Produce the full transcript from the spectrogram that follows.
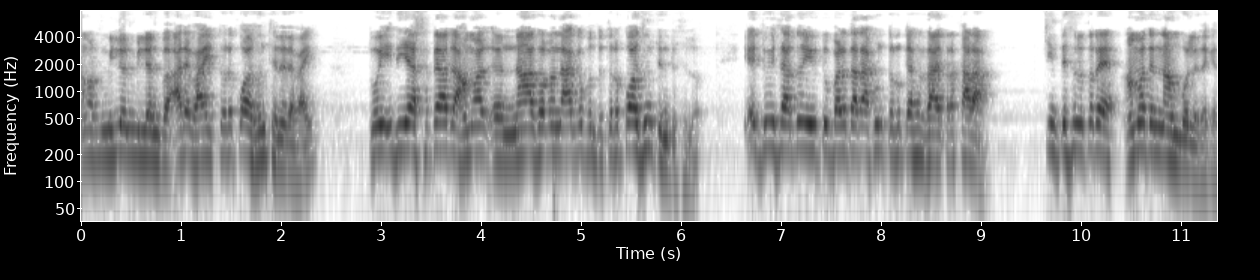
আমার মিলিয়ন মিলিয়ন আরে ভাই, তোরে কয়জন চেনে রে ভাই? তুই রিয়ার সাথে আর আমার না ধরানোর আগে পর্যন্ত তোরা কয়জন চিনতেছিল? এই দুই চারজন ইউটিউবারে তারা এখন তোর কাছে যায়, তারা কারা? চিনতেছিল তোরে? আমাদের নাম বলে দেখে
